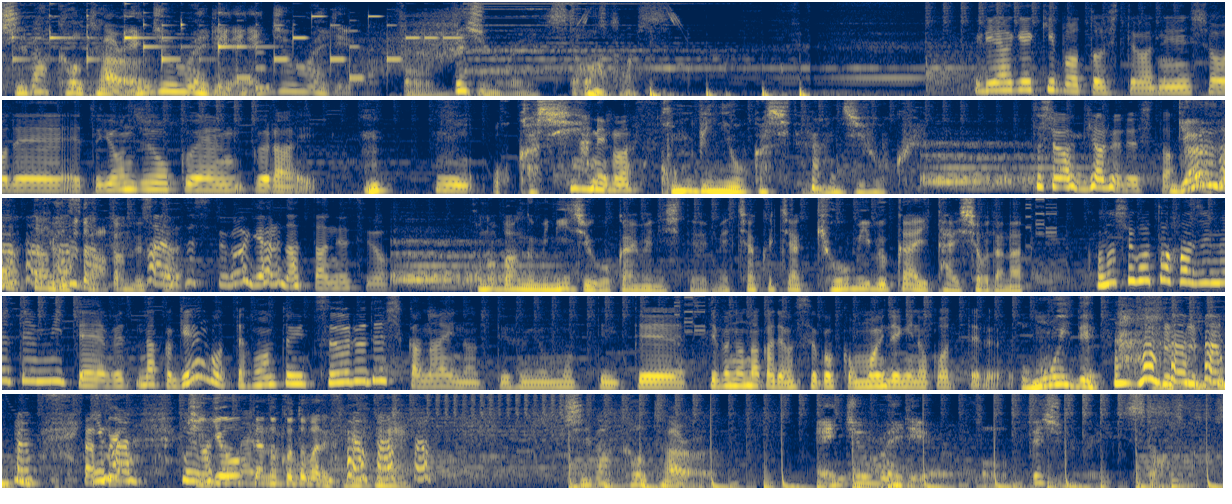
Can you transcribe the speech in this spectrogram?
千葉幸太郎エンジェルラディオエンジェルラディオビジョナリースター売上規模としては年商で、えっと、40億円ぐらいにお菓子なります。コンビニお菓子で40億円。私はギャルでした。ギャルだったんギャルだですかったんですか、はい私すごいギャルだったんですよこの番組25回目にしてめちゃくちゃ興味深い対象だな。この仕事始めてみて別なんか言語って本当にツールでしかないなっていうふうに思っていて自分の中でもすごく思い出に残ってる。思い出？さすが起業家の言葉ですね、千葉幸太郎エンジェルラディオ for visionary startups.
